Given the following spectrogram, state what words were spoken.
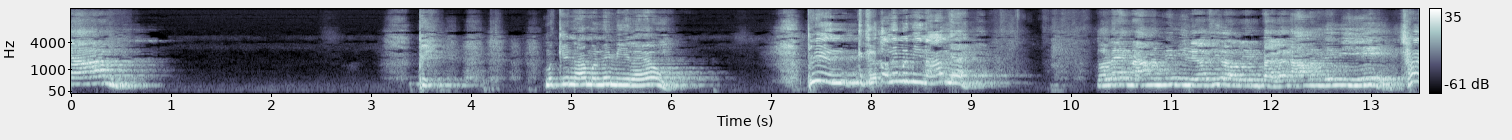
น้ำพี่ เมื่อกี้น้ำมันไม่มีแล้ว พี่คือตอนนี้มันมีน้ำไงำตอนแรกน้ำมันไม่มีแล้วที่เราเรียนไปแล้วน้ำมันไม่มี ใช่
